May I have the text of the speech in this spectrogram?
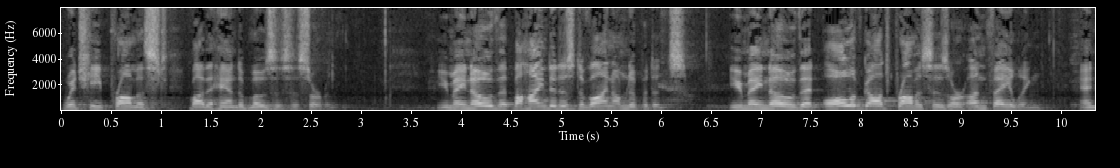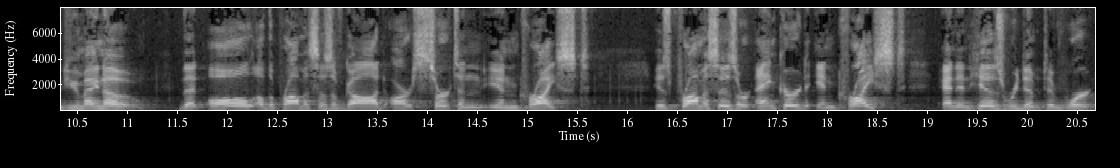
which he promised by the hand of Moses his servant. You may know that behind it is divine omnipotence. You may know that all of God's promises are unfailing, and you may know that all of the promises of God are certain in Christ. His promises are anchored in Christ and in his redemptive work.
